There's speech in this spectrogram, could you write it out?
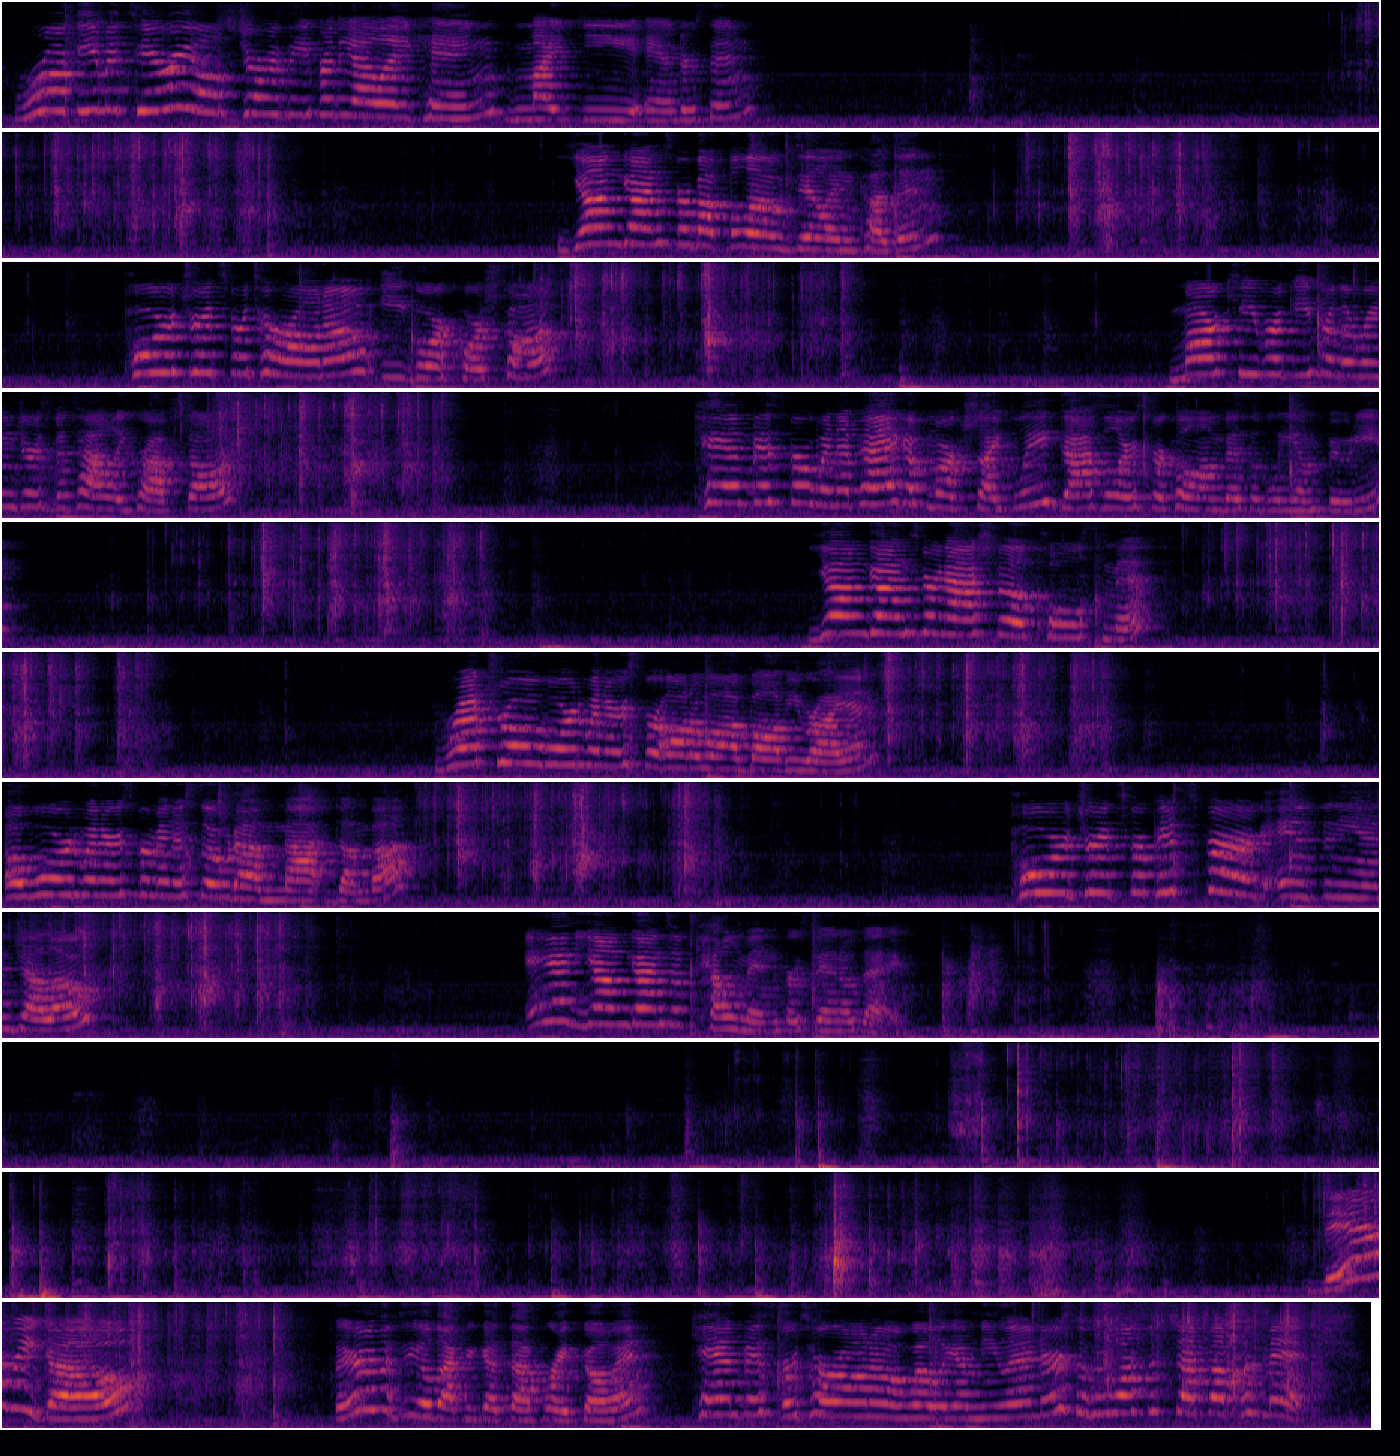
Rookie materials jersey for the LA Kings, Mikey Anderson. Young Guns for Buffalo, Dylan Cozens. Portraits for Toronto, Egor Korshkov. Marquee rookie for the Rangers, Vitaly Kravtsov. Canvas for Winnipeg of Mark Scheifele. Dazzlers for Columbus of Liam Foudy. Young Guns for Nashville, Cole Smith. Retro Award winners for Ottawa, Bobby Ryan. Award winners for Minnesota, Matt Dumba. Portraits for Pittsburgh, Anthony Angello. And Young Guns of Kelman for San Jose. There we go. There's a deal that could get that break going. Canvas for Toronto, William Nylander. So who wants to step up with Mitch?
